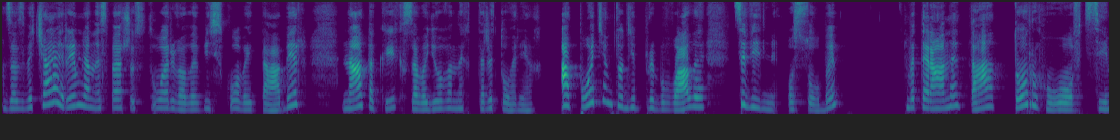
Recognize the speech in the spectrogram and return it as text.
Зазвичай римляни спершу створювали військовий табір на таких завойованих територіях а потім туди прибували цивільні особи, ветерани та торговці.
